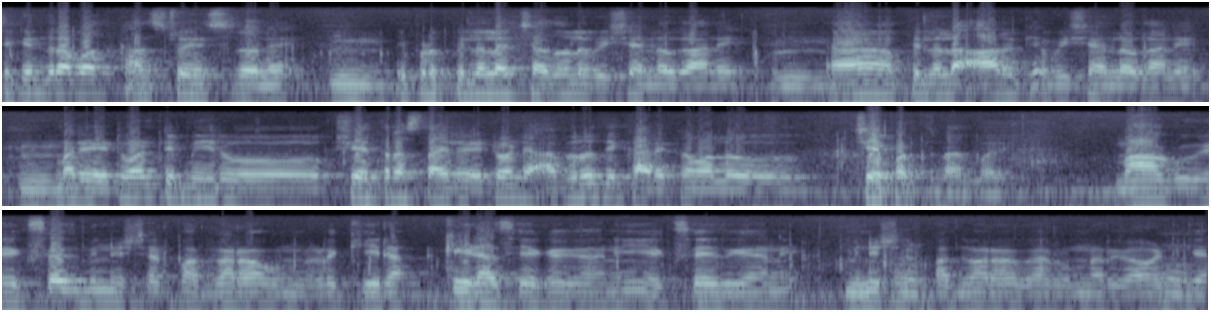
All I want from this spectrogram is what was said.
సికింద్రాబాద్ కాన్స్టిట్యుయెన్సీలోనే. ఇప్పుడు పిల్లల చదువుల విషయంలో కానీ పిల్లల ఆరోగ్యం విషయంలో కానీ మరి ఎటువంటి మీరు క్షేత్రస్థాయిలో ఎటువంటి అభివృద్ధి కార్యక్రమాలు చేపడుతున్నారు మరి? మాకు ఎక్సైజ్ మినిస్టర్ పద్మారావు ఉన్నాడు క్రీడా క్రీడా శాఖ కానీ ఎక్సైజ్ కానీ మినిస్టర్ పద్మారావు గారు ఉన్నారు కాబట్టి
